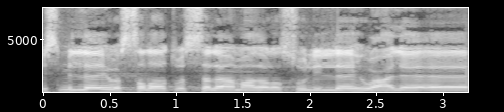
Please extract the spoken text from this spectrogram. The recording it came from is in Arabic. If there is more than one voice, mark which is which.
Speaker 1: بسم الله والصلاة والسلام على رسول الله وعلى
